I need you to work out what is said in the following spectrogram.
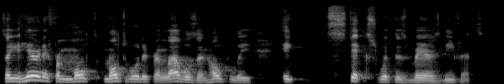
So you're hearing it from mul- multiple different levels, and hopefully it sticks with this Bears defense.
